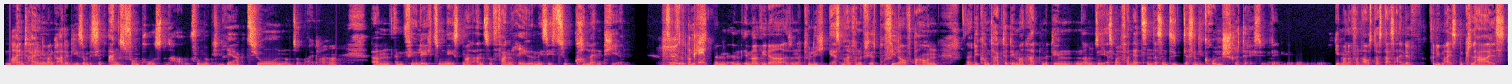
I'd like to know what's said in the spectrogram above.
meinen Teilnehmern gerade, die so ein bisschen Angst vorm Posten haben, vor möglichen Reaktionen und so weiter, ähm, empfehle ich zunächst mal anzufangen, regelmäßig zu kommentieren. Also mhm, wirklich okay. Ähm, immer wieder, also natürlich erstmal ein vernünftiges Profil aufbauen, äh, die Kontakte, die man hat, mit denen ne, sich erstmal vernetzen, das sind, die, das sind die Grundschritte. Ich, ich, ich gehe mal davon aus, dass das eine für die meisten klar ist.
